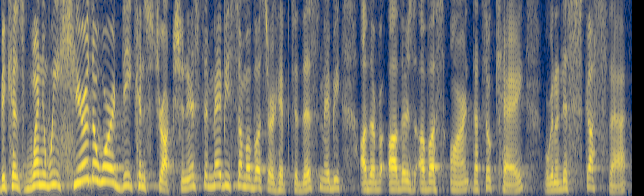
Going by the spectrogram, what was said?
Because when we hear the word deconstructionist, and maybe some of us are hip to this, maybe other, others of us aren't, that's okay. We're going to discuss that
